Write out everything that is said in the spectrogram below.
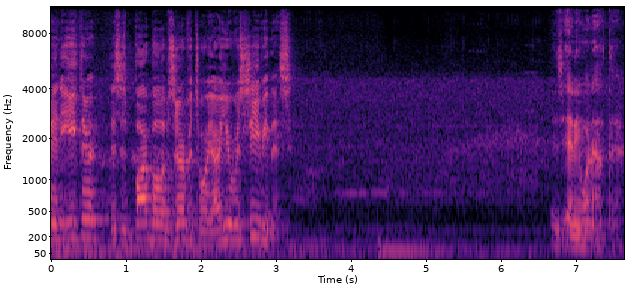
in, Aether. This is Barbeau Observatory. Are you receiving this? Is anyone out there?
